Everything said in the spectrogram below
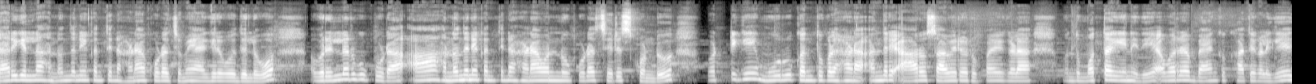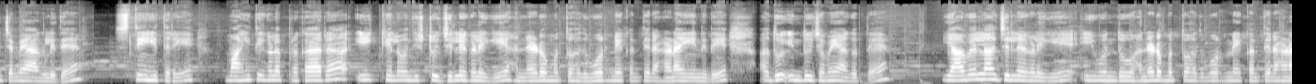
ಯಾರಿಗೆಲ್ಲ ಹನ್ನೊಂದನೇ ಕಂತಿನ ಹಣ ಕೂಡ ಜಮೆ ಆಗಿರುವುದಿಲ್ಲವೋ, ಅವರೆಲ್ಲರಿಗೂ ಕೂಡ ಆ ಹನ್ನೊಂದನೇ ಕಂತಿನ ಹಣವನ್ನು ಕೂಡ ಸೇರಿಸ್ಕೊಂಡು ಒಟ್ಟಿಗೆ ಮೂರು ಕಂತುಗಳ ಹಣ, ಅಂದರೆ ಆರು ಸಾವಿರ ರೂಪಾಯಿಗಳ ಒಂದು ಮೊತ್ತ ಏನಿದೆ, ಅವರ ಬ್ಯಾಂಕ್ ಖಾತೆಗಳಿಗೆ ಜಮೆ ಆಗಲಿದೆ. ಸ್ನೇಹಿತರೆ, ಮಾಹಿತಿಗಳ ಪ್ರಕಾರ ಈ ಕೆಲವೊಂದಿಷ್ಟು ಜಿಲ್ಲೆಗಳಿಗೆ ಹನ್ನೆರಡು ಮತ್ತು ಹದಿಮೂರನೇ ಕಂತಿನ ಹಣ ಏನಿದೆ, ಅದು ಇಂದು ಜಮೆ ಆಗುತ್ತೆ. ಯಾವೆಲ್ಲ ಜಿಲ್ಲೆಗಳಿಗೆ ಈ ಒಂದು ಹನ್ನೆರಡು ಮತ್ತು ಹದಿಮೂರನೇ ಕಂತಿನ ಹಣ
